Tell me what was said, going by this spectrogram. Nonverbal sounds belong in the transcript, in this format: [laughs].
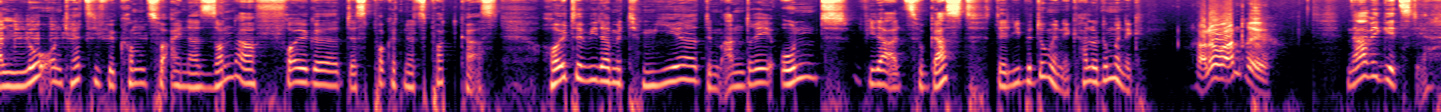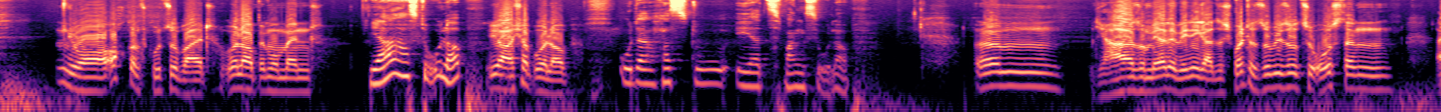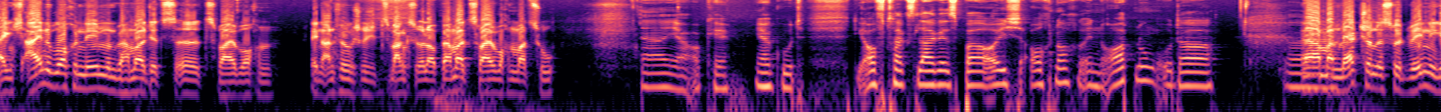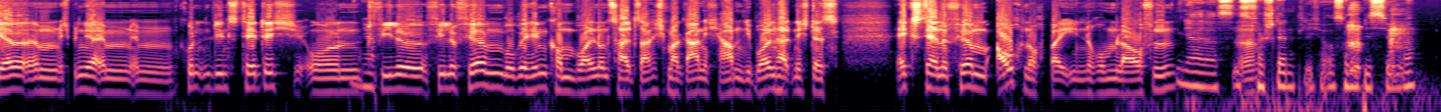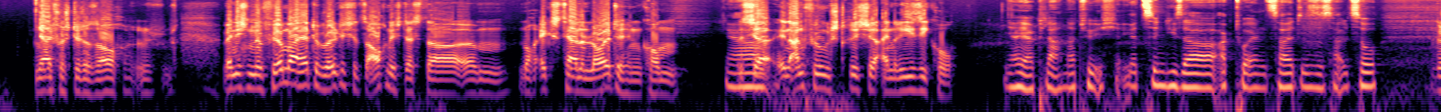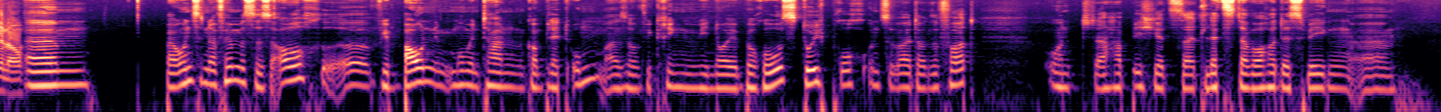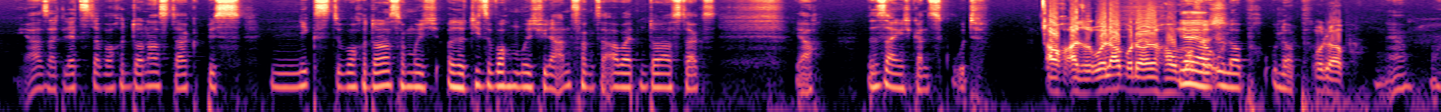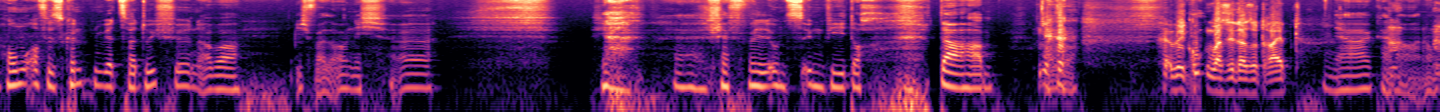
Hallo und herzlich willkommen zu einer Sonderfolge des Pocket Nerds Podcast. Heute wieder mit mir, dem André und wieder als zu Gast der liebe Dominik. Hallo Dominik. Hallo André. Na, wie geht's dir? Ja, auch ganz gut soweit. Urlaub im Moment. Ja, hast du Urlaub? Ja, ich habe Urlaub. Oder hast du eher Zwangsurlaub? Ähm, ja, so mehr oder weniger. Also ich wollte sowieso zu Ostern eigentlich eine Woche nehmen und wir haben halt jetzt äh, zwei Wochen. In Anführungsstrichen Zwangsurlaub. Wir haben halt zwei Wochen mal zu. Ah ja, okay. Ja gut. Die Auftragslage ist bei euch auch noch in Ordnung oder? Ähm ja, man merkt schon, es wird weniger. Ähm, ich bin ja im, im Kundendienst tätig und ja. viele, viele Firmen, wo wir hinkommen, wollen uns halt, sag ich mal, gar nicht haben. Die wollen halt nicht, dass externe Firmen auch noch bei ihnen rumlaufen. Ja, das ist ja. verständlich auch so ein bisschen, ne? Ja, ich verstehe das auch. Wenn ich eine Firma hätte, wollte ich jetzt auch nicht, dass da ähm, noch externe Leute hinkommen. Ja. Ist ja in Anführungsstriche ein Risiko. Ja, ja, klar, natürlich. Jetzt in dieser aktuellen Zeit ist es halt so. Genau. Ähm, bei uns in der Firma ist es auch, äh, wir bauen momentan komplett um. Also wir kriegen irgendwie neue Büros, Durchbruch und so weiter und so fort. Und da habe ich jetzt seit letzter Woche deswegen, äh, ja, seit letzter Woche Donnerstag bis nächste Woche Donnerstag muss ich, also diese Woche muss ich wieder anfangen zu arbeiten, donnerstags. Ja, das ist eigentlich ganz gut. Auch also Urlaub oder Homeoffice? Ja, ja, Urlaub, Urlaub. Urlaub. Ja, Homeoffice könnten wir zwar durchführen, aber ich weiß auch nicht. Äh, ja, äh, Chef will uns irgendwie doch [laughs] da haben. Also, [laughs] er will gucken, was sie da so treibt. Ja, keine Ahnung.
